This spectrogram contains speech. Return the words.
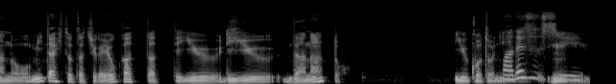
あの、見た人たちが良かったっていう理由だな、ということに。まあですし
